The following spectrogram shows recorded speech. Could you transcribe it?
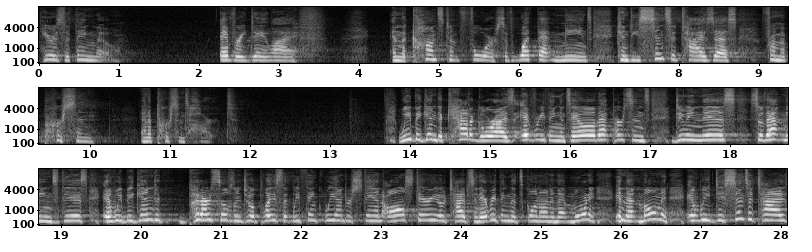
Here's the thing though everyday life and the constant force of what that means can desensitize us from a person and a person's heart. We begin to categorize everything and say, oh, that person's doing this, so that means this. And we begin to put ourselves into a place that we think we understand all stereotypes and everything that's going on in that morning, in that moment. And we desensitize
